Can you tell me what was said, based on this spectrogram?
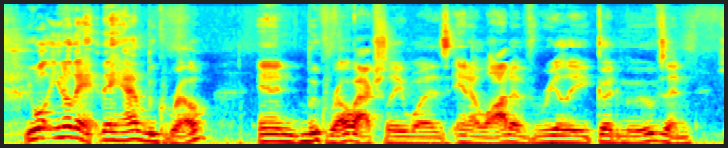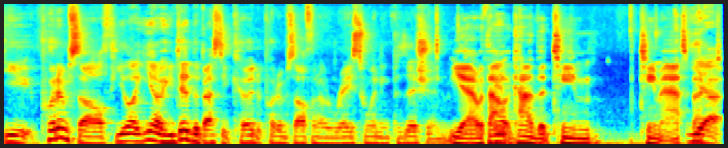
well, you know they they had Luke Rowe, and Luke Rowe actually was in a lot of really good moves, and he put himself. He like you know he did the best he could to put himself in a race winning position. yeah, without And- kind of the team team aspect. Yeah,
